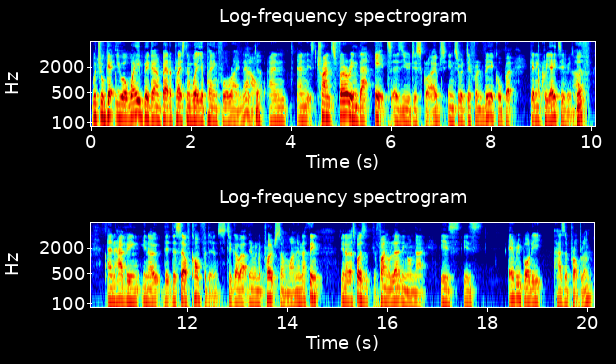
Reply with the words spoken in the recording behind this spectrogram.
which will get you a way bigger and better place than where you're paying for right now. And and it's transferring that it as you described into a different vehicle, but getting creative enough and having you know the, the self confidence to go out there and approach someone. And I think you know I suppose the final learning on that is is everybody has a problem,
